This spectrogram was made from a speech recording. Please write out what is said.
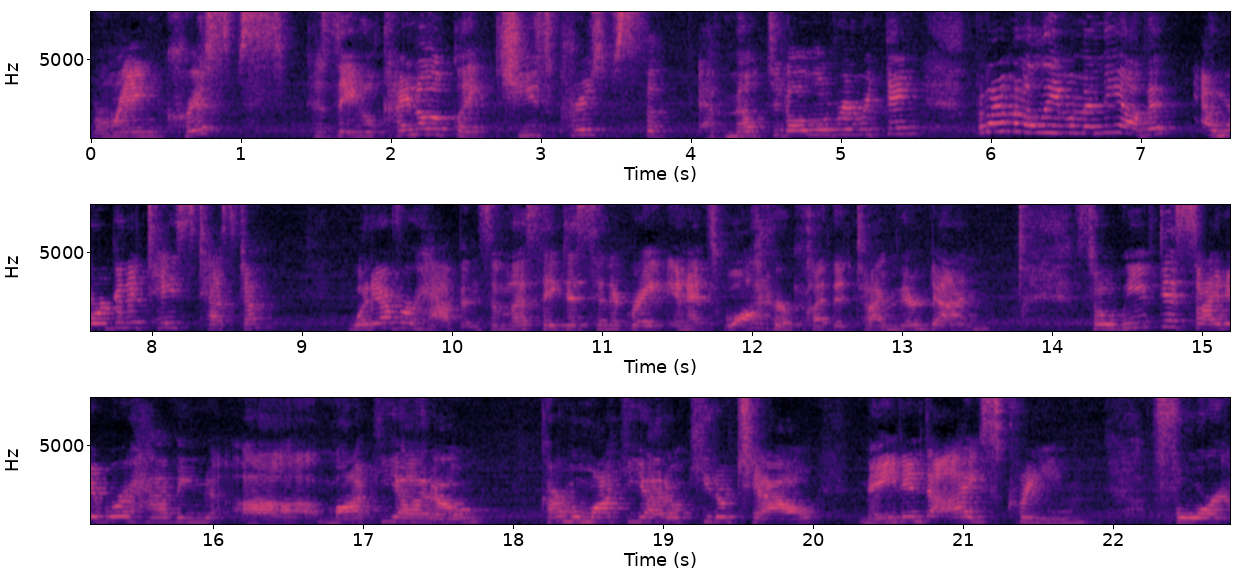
meringue crisps because they kind of look like cheese crisps that have melted all over everything. But I'm going to leave them in the oven and we're going to taste test them. Whatever happens, unless they disintegrate in its water by the time they're done. So we've decided we're having uh, macchiato, caramel macchiato keto chow made into ice cream for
